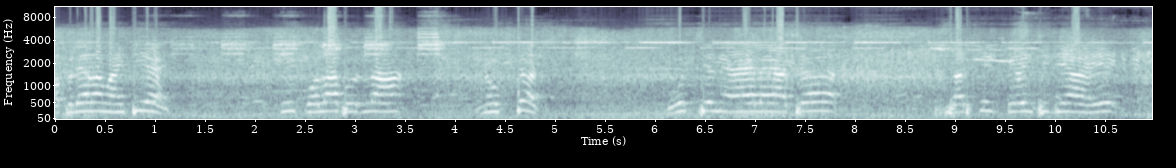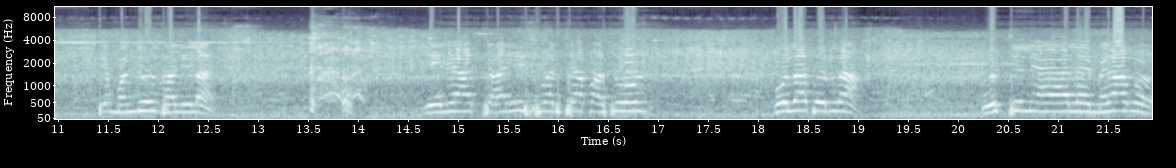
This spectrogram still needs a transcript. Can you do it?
आपल्याला माहिती आहे की कोल्हापूरला नुकतंच उच्च न्यायालयाचं प्लास्टिक बेंच जे आहे ते मंजूर झालेलं आहे. गेल्या चाळीस वर्षापासून कोल्हापूरला उच्च न्यायालय मिळावं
